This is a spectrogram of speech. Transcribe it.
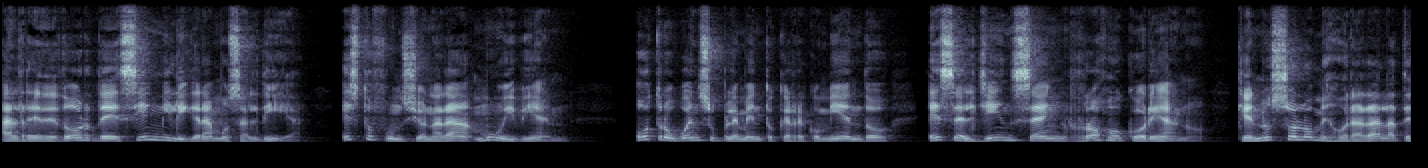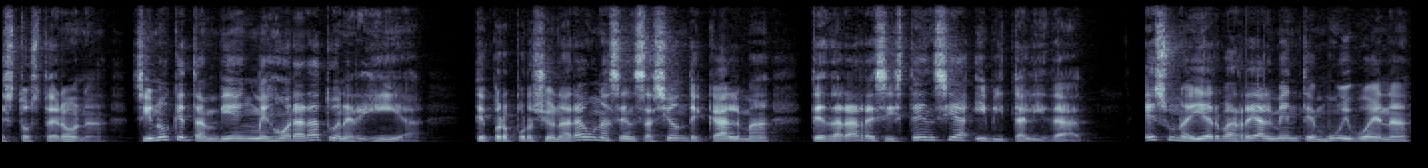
alrededor de 100 miligramos al día. Esto funcionará muy bien. Otro buen suplemento que recomiendo es el ginseng rojo coreano, que no solo mejorará la testosterona, sino que también mejorará tu energía, te proporcionará una sensación de calma, te dará resistencia y vitalidad. Es una hierba realmente muy buena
